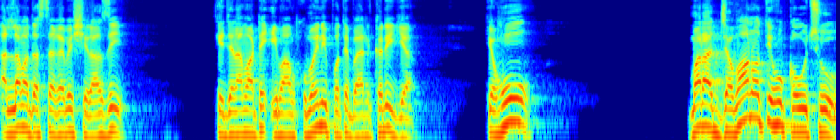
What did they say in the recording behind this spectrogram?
અલ્લામા દસ્તગાબે શિરાઝી કે જેના માટે ઇમામ ખુમૈની પોતે બયાન કરી ગયા કે હું મારા જવાનોથી હું કહું છું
